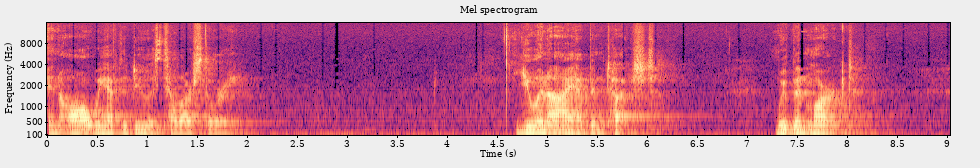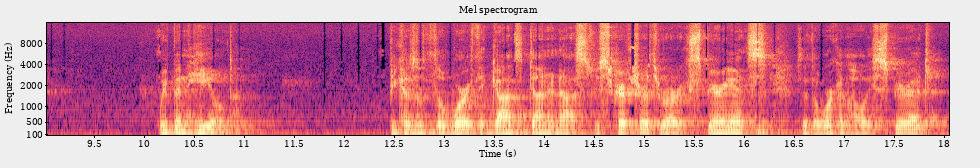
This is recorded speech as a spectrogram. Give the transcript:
And all we have to do is tell our story. You and I have been touched. We've been marked. We've been healed because of the work that God's done in us through Scripture, through our experience, through the work of the Holy Spirit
